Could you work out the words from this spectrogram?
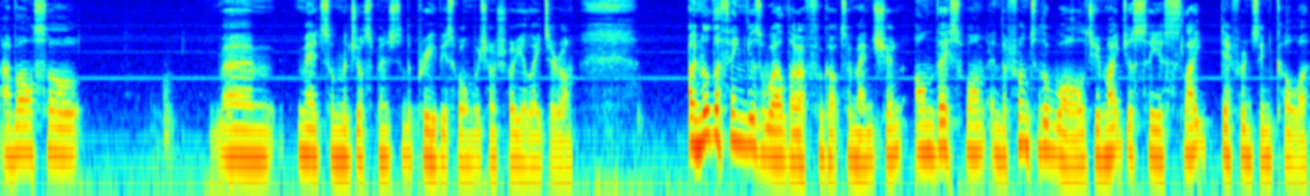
I've also um, made some adjustments to the previous one, which I'll show you later on. Another thing as well that I forgot to mention, on this one, in the front of the walls, you might just see a slight difference in colour.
